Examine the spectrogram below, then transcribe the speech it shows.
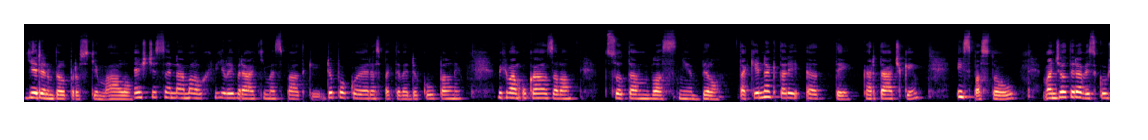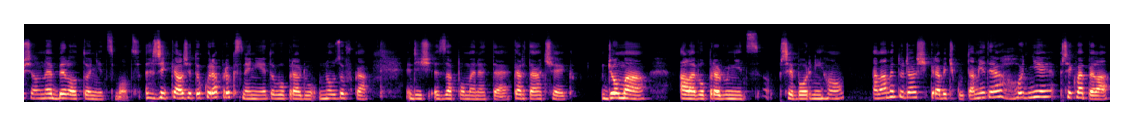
Jeden byl prostě málo. Ještě se na malou chvíli vrátíme zpátky do pokoje, respektive do koupelny. Bych vám ukázala, co tam vlastně bylo. Tak jednak tady e, ty kartáčky i s pastou. Manžel teda vyzkoušel, nebylo to nic moc. Říkal, že to Curaprox není, je to opravdu nouzovka, když zapomenete kartáček doma, ale opravdu nic přeborného. A máme tu další krabičku. Tam mě teda hodně překvapila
